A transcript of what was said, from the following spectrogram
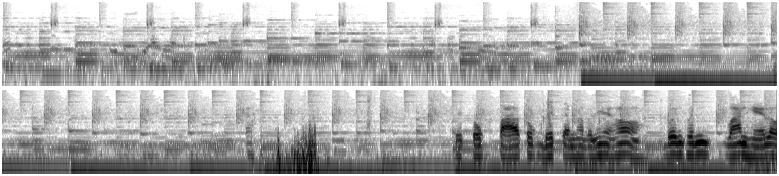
แล้วไม่ดีอยู่ให้เดียวไปตกปลาตกเบ็ดกันครับวันนี้เฮาเบิ่งเพิ่นวานแหเรา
